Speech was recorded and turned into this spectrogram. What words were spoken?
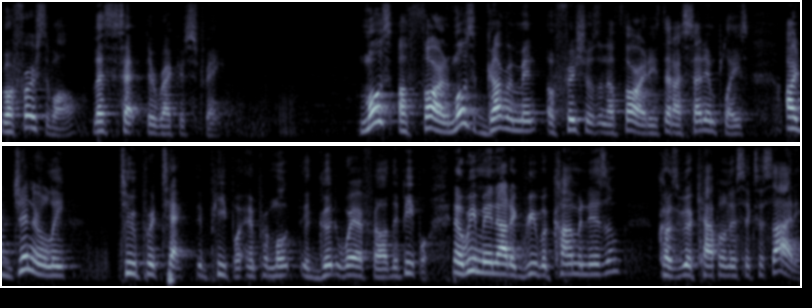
Well, first of all, let's set the record straight. most authority, most government officials and authorities that are set in place are generally to protect the people and promote the good welfare of the people. Now, we may not agree with communism because we're a capitalistic society,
